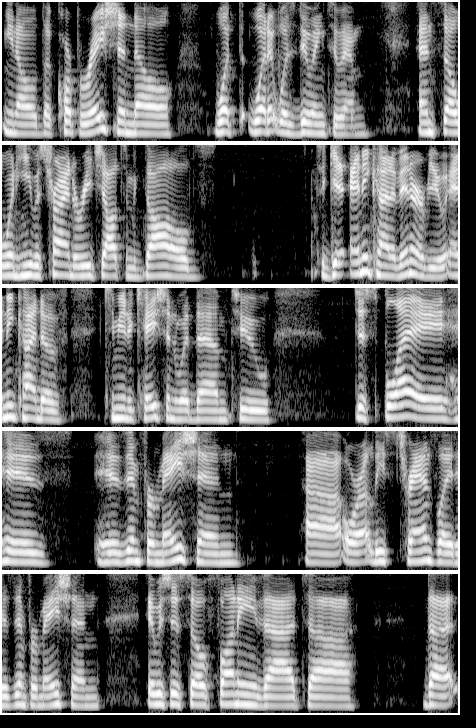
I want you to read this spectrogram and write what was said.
you know the corporation know what what it was doing to him. And so when he was trying to reach out to McDonald's to get any kind of interview, any kind of communication with them to display his his information uh, or at least translate his information, it was just so funny that uh, that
